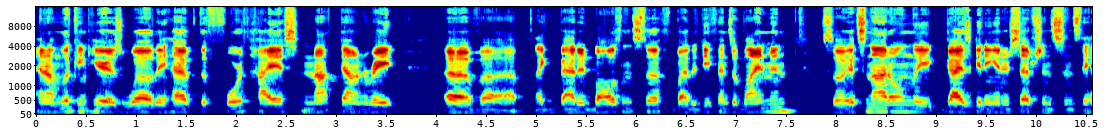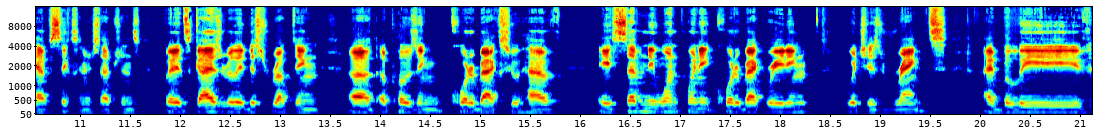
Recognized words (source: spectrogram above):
And I'm looking here as well. They have the fourth highest knockdown rate of uh, like batted balls and stuff by the defensive linemen. So it's not only guys getting interceptions since they have six interceptions, but it's guys really disrupting uh, opposing quarterbacks who have a 71.8 quarterback rating, which is ranked, I believe,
